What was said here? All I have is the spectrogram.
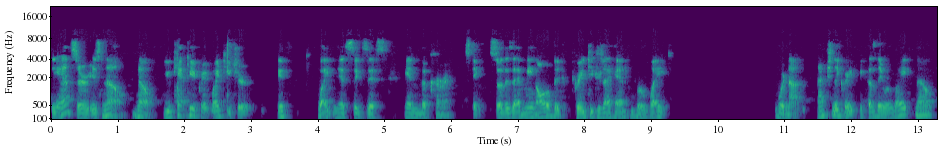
The answer is no. No, you can't be a great white teacher if whiteness exists in the current state. So does that mean all of the great teachers I had who were white were not actually great because they were white? Now,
